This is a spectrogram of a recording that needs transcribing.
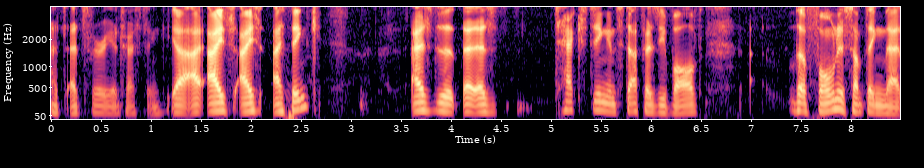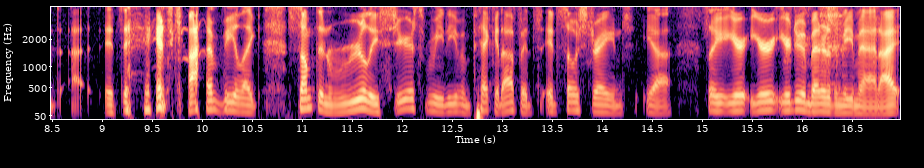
that's that's very interesting. Yeah, I, I, I, I think as the as texting and stuff has evolved, the phone is something that uh, it's it's gotta be like something really serious for me to even pick it up. It's it's so strange. Yeah. So you're you're you're doing better than me, man. I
